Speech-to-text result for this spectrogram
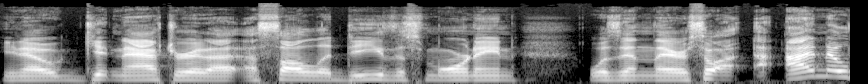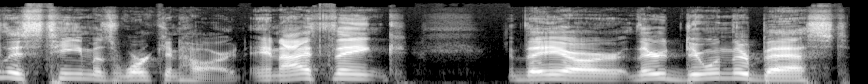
You know, getting after it. I, I saw LeDee this morning was in there, so I, I know this team is working hard, and I think they are they're doing their best.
